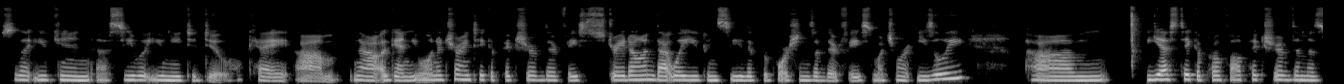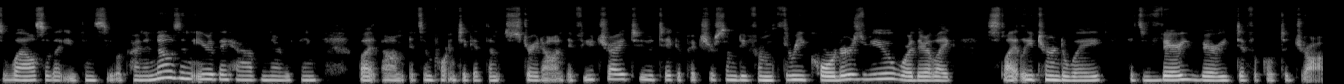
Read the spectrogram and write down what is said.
so that you can uh, see what you need to do. Okay, um, now again, you want to try and take a picture of their face straight on. That way you can see the proportions of their face much more easily. Um, yes, take a profile picture of them as well so that you can see what kind of nose and ear they have and everything. But um, it's important to get them straight on. If you try to take a picture of somebody from three quarters view where they're like slightly turned away, it's very, very difficult to draw.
